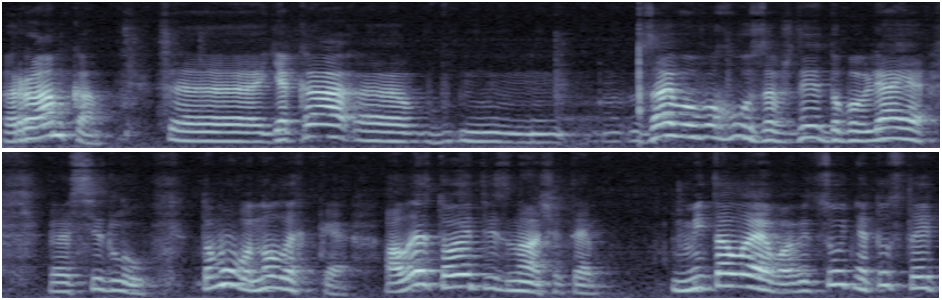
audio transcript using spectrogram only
рамка, е, яка е, зайву вагу завжди додає е, сідлу. Тому воно легке. Але стоїть відзначити, металева відсутня, тут стоїть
